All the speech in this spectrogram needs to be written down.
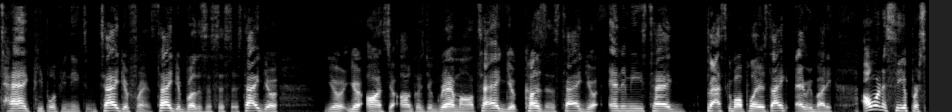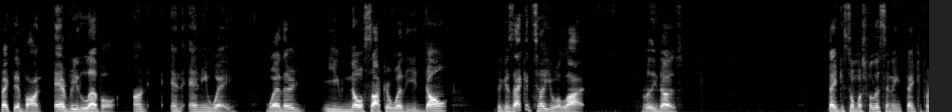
tag people if you need to. Tag your friends, tag your brothers and sisters, tag your your your aunts, your uncles, your grandma, tag your cousins, tag your enemies, tag basketball players, tag everybody. I want to see a perspective on every level, on in any way, whether you know soccer, whether you don't, because I can tell you a lot. It really does thank you so much for listening. Thank you for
